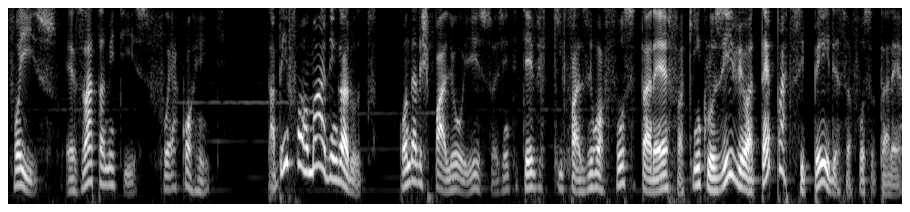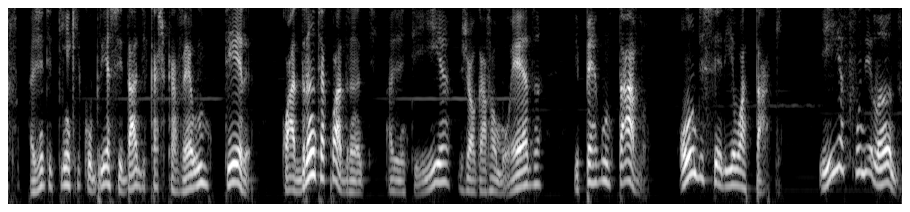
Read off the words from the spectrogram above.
Foi isso, exatamente isso. Foi a corrente. Tá bem informado, hein, garoto? Quando ela espalhou isso, a gente teve que fazer uma força-tarefa, que inclusive eu até participei dessa força-tarefa. A gente tinha que cobrir a cidade de Cascavel inteira, quadrante a quadrante. A gente ia, jogava moeda e perguntava onde seria o ataque. E ia funilando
